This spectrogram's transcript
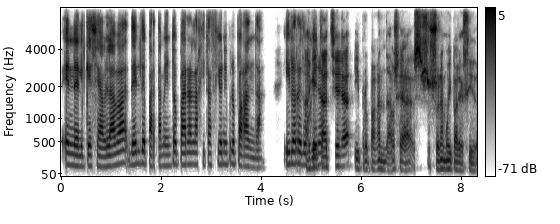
en el que se hablaba del Departamento para la Agitación y Propaganda. Y lo redujeron. Agitación y propaganda, o sea, suena muy parecido.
